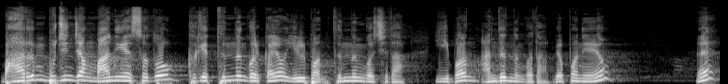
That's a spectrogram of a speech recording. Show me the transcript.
말은 무진장 많이 했어도 그게 듣는 걸까요? 1번 듣는 것이다. 2번 안 듣는 거다. 몇 번이에요? 예?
